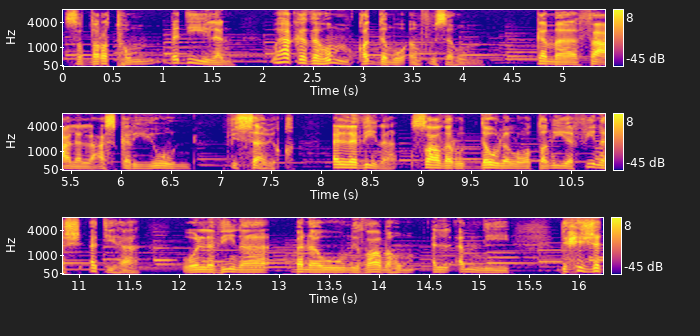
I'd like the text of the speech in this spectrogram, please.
صدرتهم بديلا وهكذا هم قدموا أنفسهم كما فعل العسكريون في السابق الذين صادروا الدولة الوطنية في نشأتها والذين بنوا نظامهم الامني بحجة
